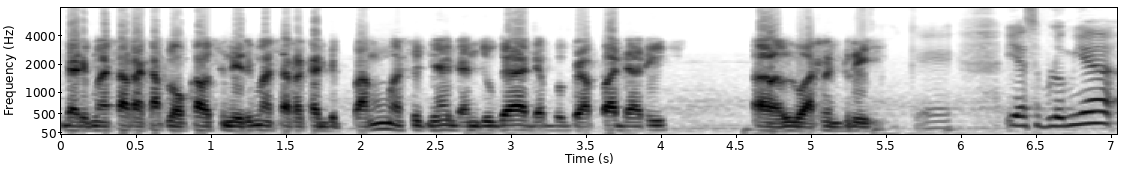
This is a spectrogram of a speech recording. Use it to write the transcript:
dari masyarakat lokal sendiri, masyarakat Jepang maksudnya, dan juga ada beberapa dari uh, luar negeri. Oke, ya sebelumnya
